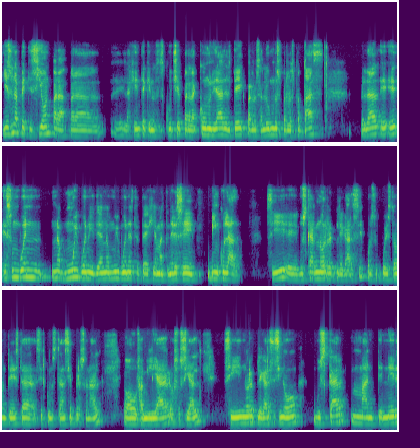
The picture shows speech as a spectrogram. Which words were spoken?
y es una petición para, para eh, la gente que nos escuche, para la comunidad del TEC, para los alumnos, para los papás, ¿verdad? Eh, eh, es un buen, una muy buena idea, una muy buena estrategia mantenerse vinculado, ¿sí? buscar no replegarse, por supuesto, ante esta circunstancia personal o familiar o social, ¿sí? No replegarse, sino buscar mantener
